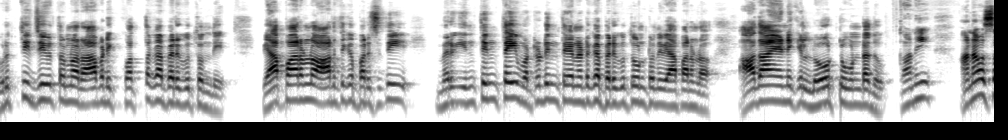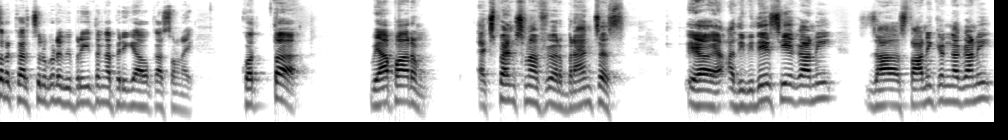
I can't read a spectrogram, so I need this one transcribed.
వృత్తి జీవితంలో రాబడి కొత్తగా పెరుగుతుంది. వ్యాపారంలో ఆర్థిక పరిస్థితి మెరుగు ఇంతింతై వటుడింతై పెరుగుతూ ఉంటుంది వ్యాపారంలో. ఆదాయానికి లోటు ఉండదు. కానీ అనవసర ఖర్చులు కూడా విపరీతంగా పెరిగే అవకాశం ఉన్నాయి. కొత్త వ్యాపారం ఎక్స్పాన్షన్ ఆఫ్ యువర్ బ్రాంచెస్ అది విదేశీయ కానీ జా- స్థానికంగా కానీ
